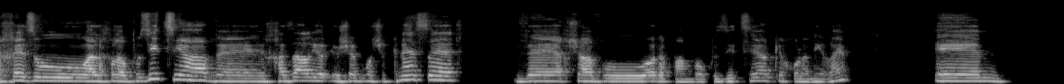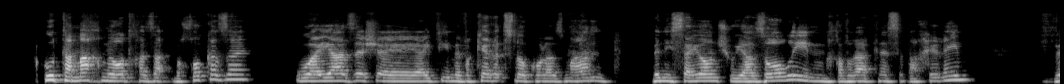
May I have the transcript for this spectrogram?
אחרי זה הוא הלך לאופוזיציה וחזר להיות יושב ראש הכנסת, ועכשיו הוא עוד הפעם באופוזיציה, ככל הנראה. הוא תמך מאוד חזק בחוק הזה, הוא היה זה שהייתי מבקר אצלו כל הזמן, בניסיון שהוא יעזור לי עם חברי הכנסת האחרים, ו...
